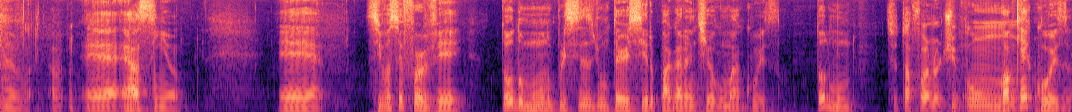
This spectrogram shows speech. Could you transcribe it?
né? É, é assim, ó. É, se você for ver, todo mundo precisa de um terceiro para garantir alguma coisa. Todo mundo. Você tá falando tipo um. Qualquer coisa.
